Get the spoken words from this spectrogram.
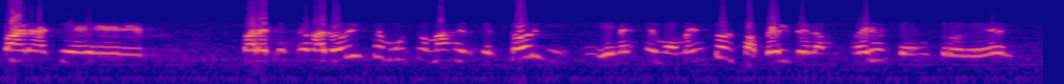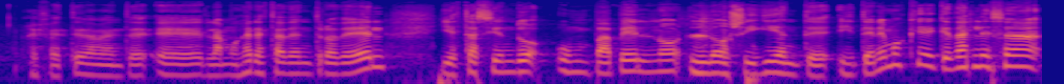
para que para que se valorice mucho más el sector y, y en este momento el papel de las mujeres dentro de él. Efectivamente, eh, la mujer está dentro de él y está haciendo un papel, no lo siguiente. Y tenemos que, darle esa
